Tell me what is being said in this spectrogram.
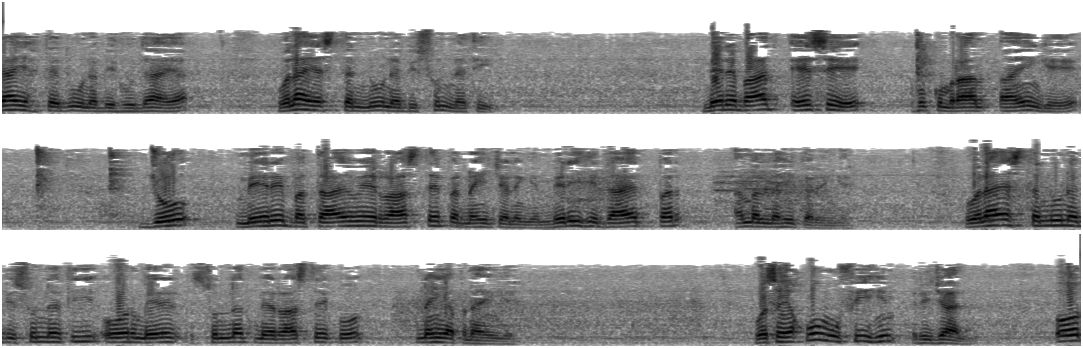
لا يهتدون بهدايا ولا يستنون بسنتي میرے بعد ایسے حکمران آئیں گے جو میرے بتائے ہوئے راستے پر نہیں چلیں گے، میری ہدایت پر عمل نہیں کریں گے۔ ولا استنون سنتی اور میرے سنت میں راستے کو نہیں اپنائیں گے۔ وہ سیقوم فیہم رجال، اور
